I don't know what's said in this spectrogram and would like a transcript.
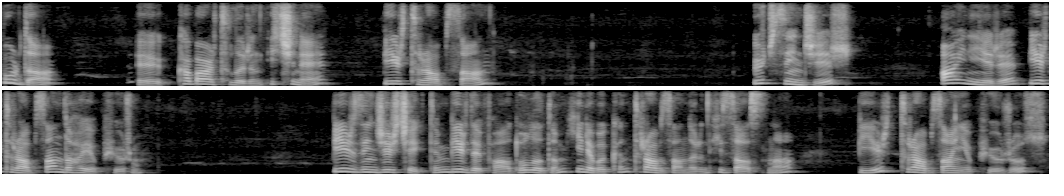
Burada e, kabartıların içine bir trabzan, 3 zincir, aynı yere bir trabzan daha yapıyorum. Bir zincir çektim, bir defa doladım. Yine bakın trabzanların hizasına bir trabzan yapıyoruz.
